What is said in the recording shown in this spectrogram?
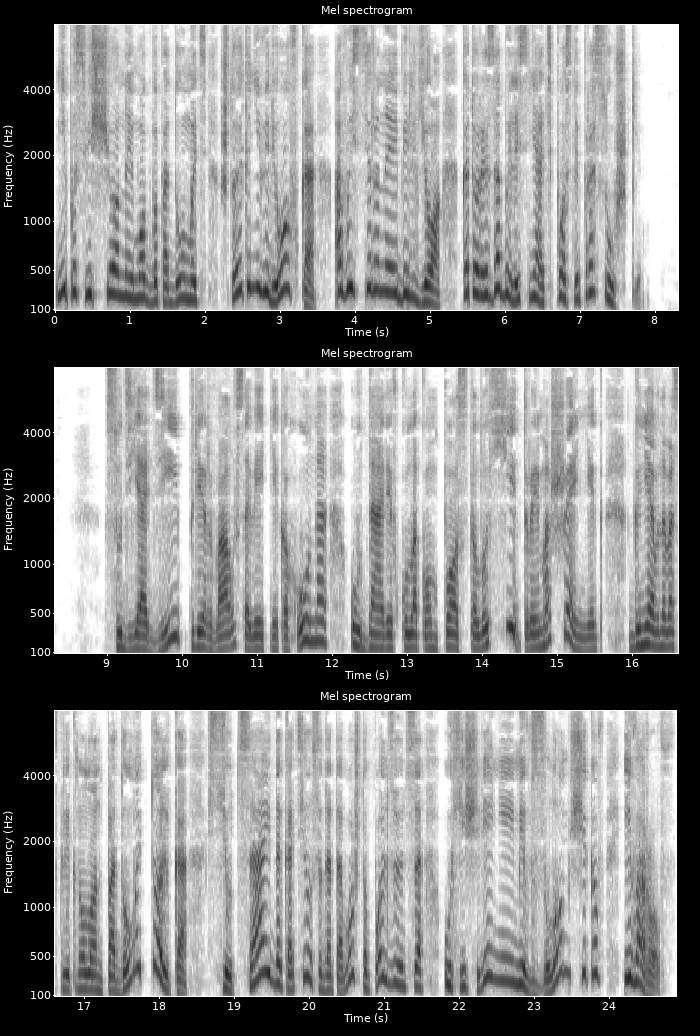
Непосвященный мог бы подумать, что это не веревка, а выстиранное белье, которое забыли снять после просушки. Судья Ди прервал советника Хуна, ударив кулаком по столу. «Хитрый мошенник!» — гневно воскликнул он. «Подумать только! Сюцай докатился до того, что пользуются ухищрениями взломщиков и воров».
